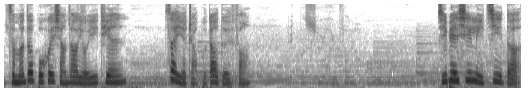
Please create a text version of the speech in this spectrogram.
怎么都不会想到有一天再也找不到对方。即便心里记得，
